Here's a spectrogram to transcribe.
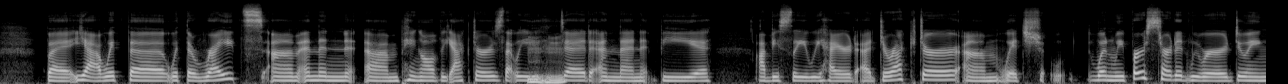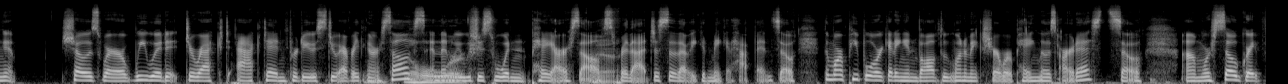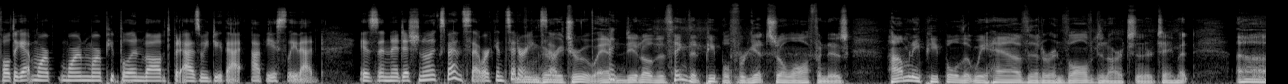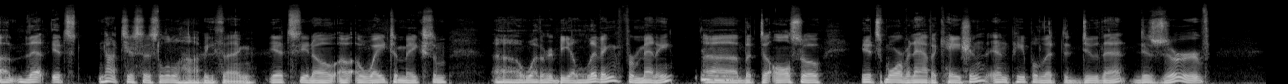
but yeah, with the with the rights, um, and then um, paying all of the actors that we Mm-hmm. Mhm. did, and then the obviously we hired a director, um, which when we first started, we were doing shows where we would direct, act, and produce, do everything ourselves, whole and then we just wouldn't pay ourselves Yeah. for that, just so that we could make it happen. So the more people we're getting involved, we want to make sure we're paying those artists. So um, we're so grateful to get more, more and more people involved. But as we do that, obviously that is an additional expense that we're considering. Mm, Very so. true. And, you know, the thing that people forget so often is how many people that we have that are involved in arts and entertainment, uh, that it's not just this little hobby thing. It's, you know, a, a way to make some, uh, whether it be a living for many, uh, Mhm. but to also it's more of an avocation, and people that do that deserve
